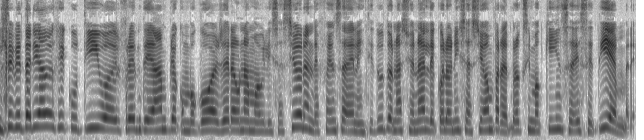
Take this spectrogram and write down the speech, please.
El Secretariado Ejecutivo del Frente Amplio convocó ayer a una movilización en defensa del Instituto Nacional de Colonización para el próximo 15 de septiembre.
